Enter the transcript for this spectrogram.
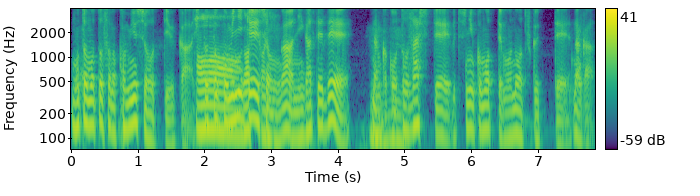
もともとそのコミュ障っていうか人とコミュニケーションが苦手でなんかこう閉ざしてうちにこもってものを作ってなんか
